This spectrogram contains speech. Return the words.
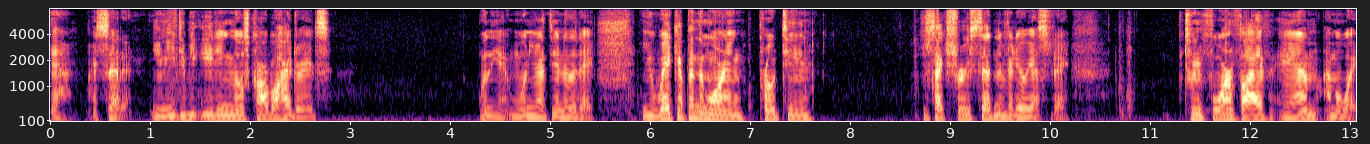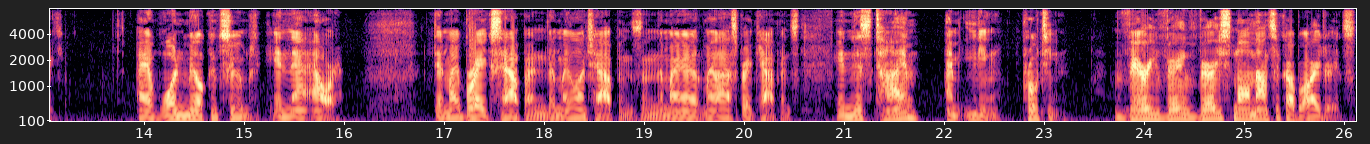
Yeah, I said it. You need to be eating those carbohydrates when, the, when you're at the end of the day. You wake up in the morning, protein, just like Sheree said in the video yesterday. Between 4 and 5 a.m., I'm awake. I have one meal consumed in that hour. Then my breaks happen, then my lunch happens, and then my, uh, my last break happens. In this time, I'm eating protein. Very, very, very small amounts of carbohydrates.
